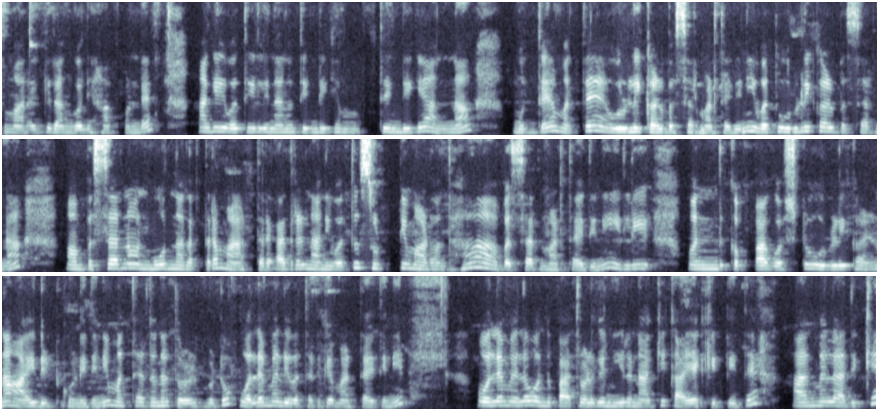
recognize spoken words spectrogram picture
ಸುಮಾರಾಗಿ ರಂಗೋಲಿ ಹಾಕ್ಕೊಂಡೆ. ಹಾಗೆ ಇವತ್ತು ಇಲ್ಲಿ ನಾನು ತಿಂಡಿಗೆ ತಿಂಡಿಗೆ ಅನ್ನ, ಮುದ್ದೆ ಮತ್ತು ಹುರುಳಿಕಾಳು ಬಸ್ಸಾರು ಮಾಡ್ತಾಯಿದ್ದೀನಿ ಇವತ್ತು ಹುರುಳಿಕಾಳು ಬಸ್ಸಾರನ್ನ ಬಸ್ಸಾರನ್ನ ಒಂದು ಮೂರು ನಾಲ್ಕು ಥರ ಮಾಡ್ತಾರೆ. ಅದರಲ್ಲಿ ನಾನು ಇವತ್ತು ಸುಟ್ಟಿ ಮಾಡುವಂತಹ ಬಸ್ಸಾರು ಮಾಡ್ತಾಯಿದ್ದೀನಿ ಇಲ್ಲಿ ಒಂದು ಕಪ್ ಆಗುವಷ್ಟು ಹುರುಳಿಕಾಳನ್ನ ಆಯ್ದಿಟ್ಕೊಂಡಿದ್ದೀನಿ. ಮತ್ತು ಅದನ್ನು ತೊಳೆದ್ಬಿಟ್ಟು ಒಲೆ ಮೇಲೆ ಇವತ್ತು ಅಡುಗೆ ಮಾಡ್ತಾಯಿದ್ದೀನಿ ಒಲೆ ಮೇಲೆ ಒಂದು ಪಾತ್ರೆ ಒಳಗೆ ನೀರನ್ನು ಹಾಕಿ ಕಾಯಕ್ಕಿಟ್ಟಿದ್ದೆ ಆಮೇಲೆ ಅದಕ್ಕೆ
